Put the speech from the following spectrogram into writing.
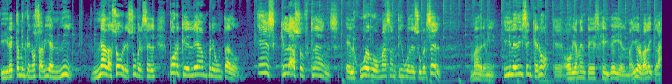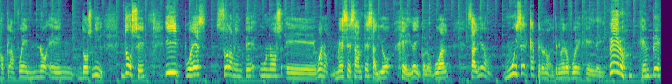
y directamente no sabía ni nada sobre Supercell porque le han preguntado, ¿es Clash of Clans el juego más antiguo de Supercell? Madre mía. Y le dicen que no, que obviamente es Heyday el mayor, ¿vale? Que la Clan fue en, no, en 2012 y pues solamente unos, eh, bueno, meses antes salió Heyday, con lo cual salieron muy cerca, pero no, el primero fue Heyday. Pero, gente,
